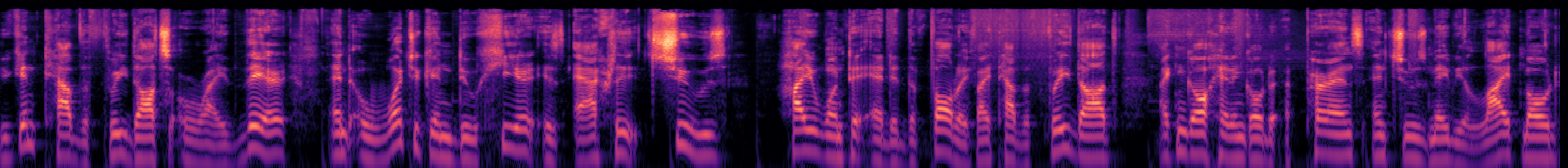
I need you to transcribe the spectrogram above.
you can tap the three dots right there and what you can do here is actually choose how you want to edit the photo. If I tap the three dots, I can go ahead and go to appearance and choose maybe light mode.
